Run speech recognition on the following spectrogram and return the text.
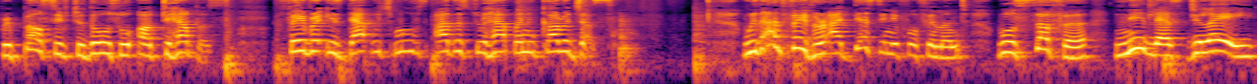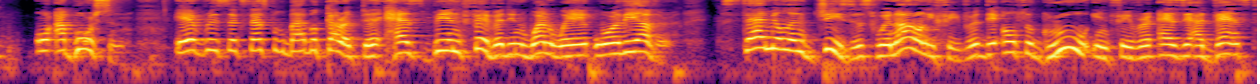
repulsive to those who ought to help us. Favor is that which moves others to help and encourage us. Without favor, our destiny fulfillment will suffer needless delay or abortion. Every successful Bible character has been favored in one way or the other. Samuel and Jesus were not only favored, they also grew in favor as they advanced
